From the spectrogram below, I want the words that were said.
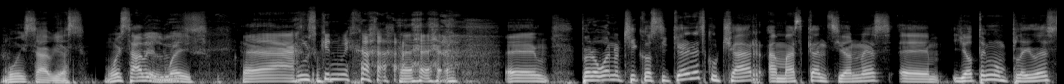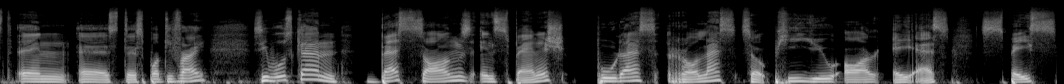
Muy sabias. Muy sabio el güey. Ah. Búsquenme. Em, pero bueno, chicos, si quieren escuchar a más canciones, em, yo tengo un playlist en este, Spotify. Si buscan Best Songs in Spanish, puras rolas, so P-U-R-A-S, space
